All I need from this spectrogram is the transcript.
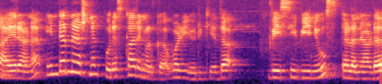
നായരാണ് ഇന്റർനാഷണൽ പുരസ്കാരങ്ങൾക്ക് വഴിയൊരുക്കിയത്. V news Elanad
